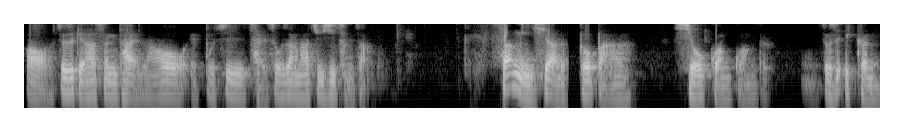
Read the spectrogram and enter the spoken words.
哦，就是给它生态，然后也不去采收，让它继续成长。三米以下的都把它修光光的，就是一根，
